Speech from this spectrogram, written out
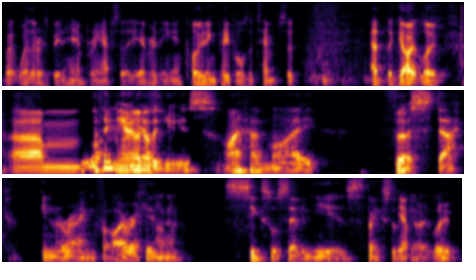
wet weather has been hampering absolutely everything, including people's attempts at at the goat loop. Um, well, I think the I only noticed... other news I had my first stack in Nerang for I reckon six or seven years, thanks to the yep. Goat Loop.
